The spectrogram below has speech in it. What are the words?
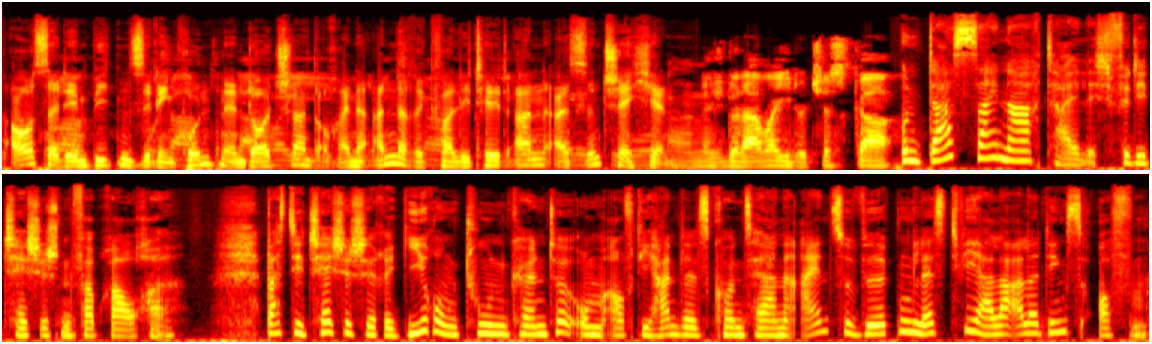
Außerdem bieten sie den Kunden in Deutschland auch eine andere Qualität an als in Tschechien. Und das sei nachteilig für die tschechischen Verbraucher. Was die tschechische Regierung tun könnte, um auf die Handelskonzerne einzuwirken, lässt Fiala allerdings offen.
